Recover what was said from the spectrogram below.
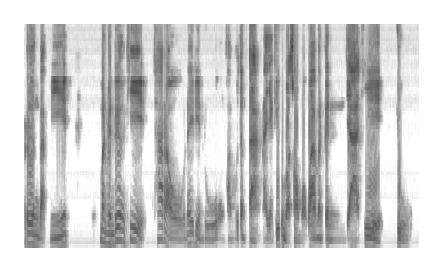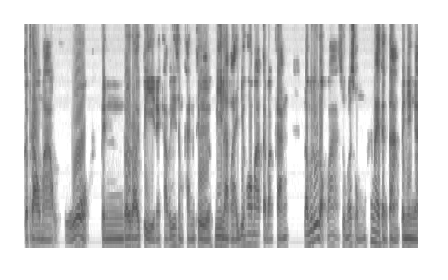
เรื่องแบบนี้ มันเป็นเรื่องที่ถ้าเราได้เรียนรู้องค์ความรู้ต่าง ๆ นะอย่างที่คุณหมอสองบอกว่ามันเป็นยาที่ อยู่กับเรามาโอ้โหเป็นร้อยร้อยปีนะครับที่สำคัญคือมีหลากหลายยี่ห้อมากแต่บางครั้ง เราไม่รู้หรอกว่าส่วนผสมข้างในต่างๆ เป็นยังไง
